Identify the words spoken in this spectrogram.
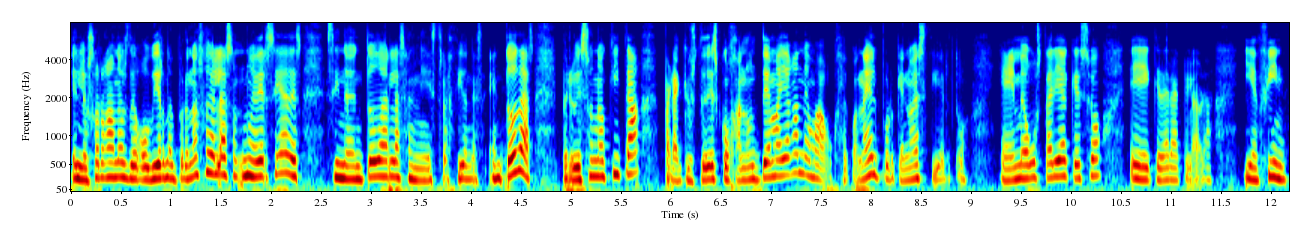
en los órganos de gobierno, pero no solo en las universidades, sino en todas las administraciones, en todas. Pero eso no quita para que ustedes cojan un tema y hagan demagogia con él, porque no es cierto. Y a mí me gustaría que eso eh, quedara clara. Y en fin,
